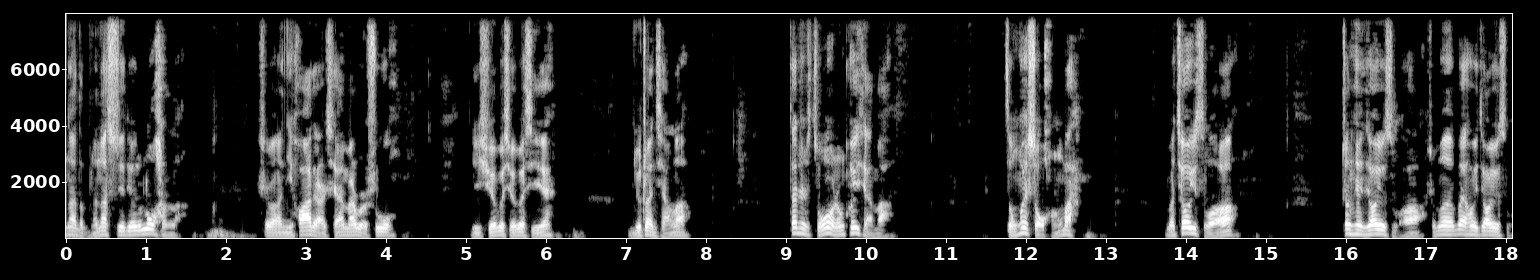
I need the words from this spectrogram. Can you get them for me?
那怎么了？那世界就乱了，是吧？你花点钱买本书，你学吧学吧习，你就赚钱了。但是总有人亏钱吧，总会守恒吧？什么交易所、证券交易所、什么外汇交易所。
